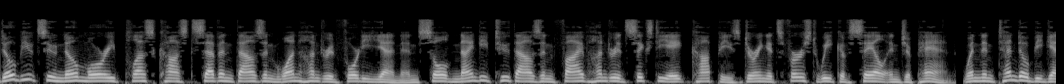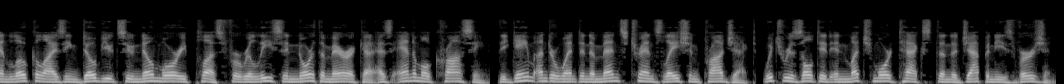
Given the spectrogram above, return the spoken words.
Dobutsu no Mori Plus cost 7,140 yen and sold 92,568 copies during its first week of sale in Japan. When Nintendo began localizing Dobutsu no Mori Plus for release in North America as Animal Crossing, the game underwent an immense translation project, which resulted in much more text than the Japanese version.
